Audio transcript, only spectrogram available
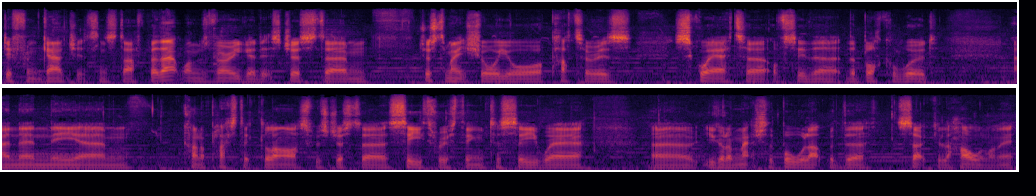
different gadgets and stuff. But that one's very good. It's just um, just to make sure your putter is square to obviously the the block of wood and then the um, kind of plastic glass was just a see-through thing to see where uh, you've got to match the ball up with the circular hole on it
